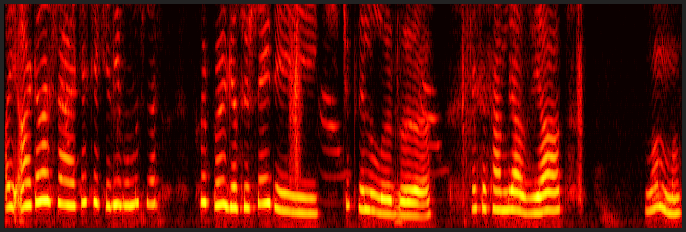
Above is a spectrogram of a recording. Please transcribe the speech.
Ay arkadaşlar keşke kediyi bunun içine böyle götürseydik. Çok güzel olurdu. Neyse sen biraz yat. Tamam mı?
